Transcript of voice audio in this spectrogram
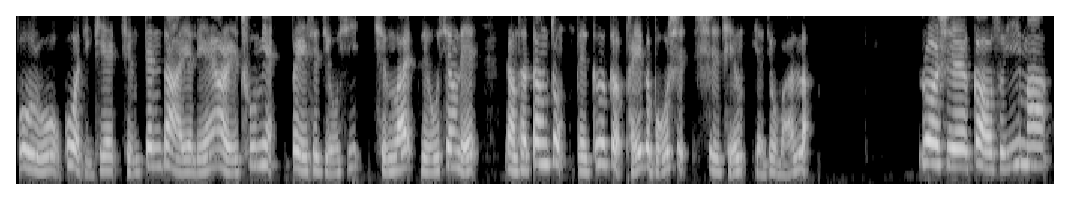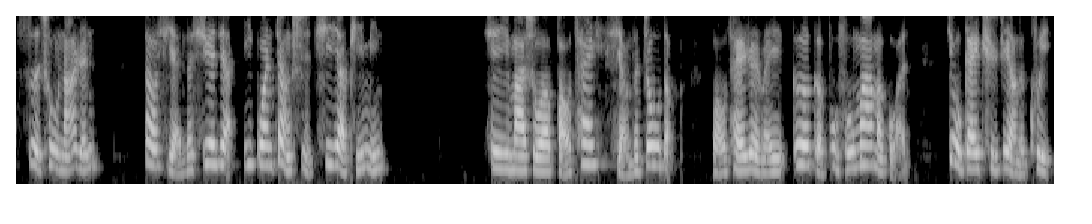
不如过几天请甄大爷、连二爷出面备些酒席，请来柳香莲，让他当众给哥哥赔个不是，事情也就完了。若是告诉姨妈四处拿人，倒显得薛家衣冠仗势欺压平民。薛姨妈说：“宝钗想得周到。宝钗认为哥哥不服妈妈管，就该吃这样的亏。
